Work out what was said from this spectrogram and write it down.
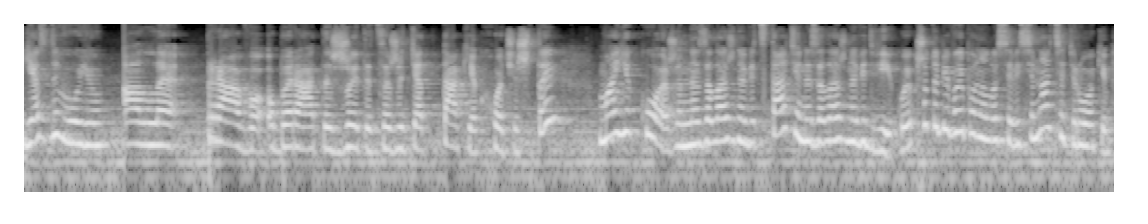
Я здивую. Але право обирати жити це життя так, як хочеш ти. Має кожен незалежно від статі, незалежно від віку. Якщо тобі виповнилося 18 років,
